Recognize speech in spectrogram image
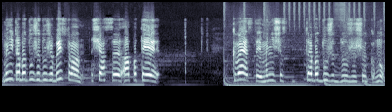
Мені треба дуже-дуже быстро. Щас е, апати квести. Мені щас треба дуже-дуже швидко. Ну,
